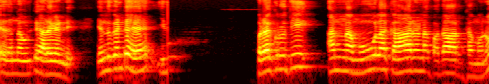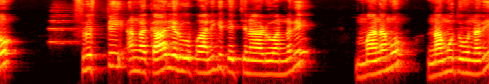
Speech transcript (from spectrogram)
ఏదన్నా ఉంటే అడగండి. ఎందుకంటే ఇది ప్రకృతి అన్న మూల కారణ పదార్థమును సృష్టి అన్న కార్యరూపానికి తెచ్చినాడు అన్నది మనము నమ్ముతూ ఉన్నది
